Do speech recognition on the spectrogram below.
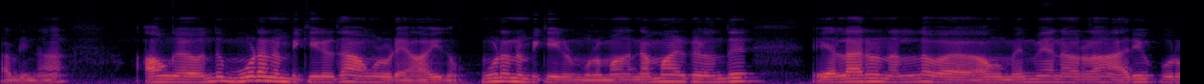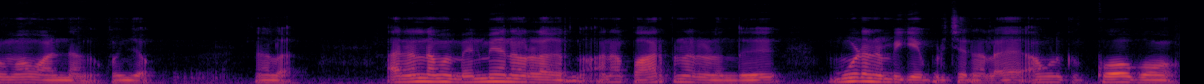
அப்படின்னா அவங்க வந்து மூட நம்பிக்கைகள் தான் அவங்களுடைய ஆயுதம். மூட நம்பிக்கைகள் மூலமாக நம்ம ஆட்கள் வந்து எல்லாரும் நல்ல வ- அவங்க மென்மையானவர்களாக அறிவுபூர்வமாக வாழ்ந்தாங்க கொஞ்சம். நல்லா. அதனால் நம்ம மென்மையானவர்களாக இருந்தோம். ஆனால் பார்ப்பனர்கள் வந்து மூட நம்பிக்கையை பிடிச்சதுனால அவங்களுக்கு கோபம்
